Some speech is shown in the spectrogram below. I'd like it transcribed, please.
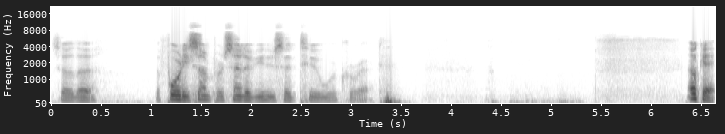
So the the 40 some percent of you who said two were correct. Okay.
